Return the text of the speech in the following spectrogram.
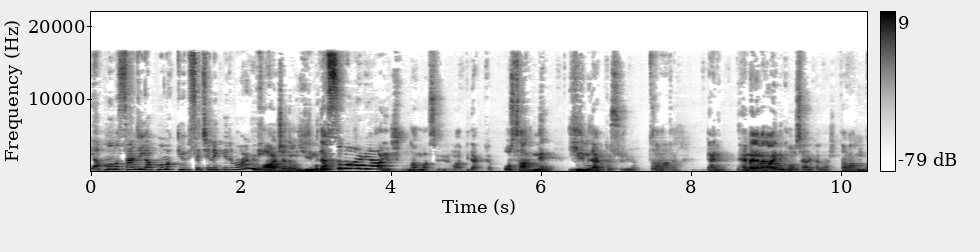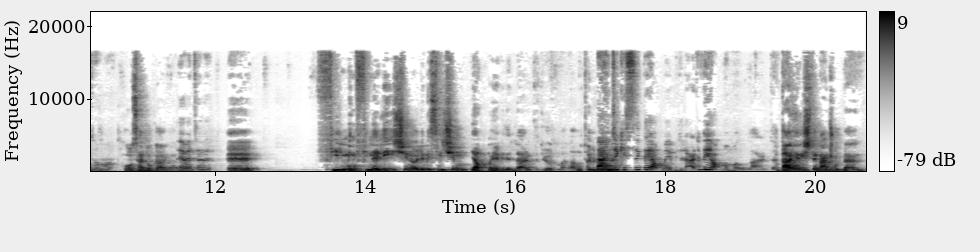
Yapmama sence yapmamak gibi bir seçenekleri var mı? Var canım 20 dakika. Nasıl var ya? Hayır şundan bahsediyorum abi bir dakika. O sahne 20 dakika sürüyor Tamam. zaten. Yani hemen hemen aynı konser kadar. Tamam mı? Tamam. Konser de o kadar galiba. Evet evet. Ee, filmin finali için öyle bir seçim yapmayabilirlerdi diyorum ben. Anlatabiliyor Bence muyum? kesinlikle yapmayabilirlerdi ve yapmamalılardı. Ben işte ben çok beğendim.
